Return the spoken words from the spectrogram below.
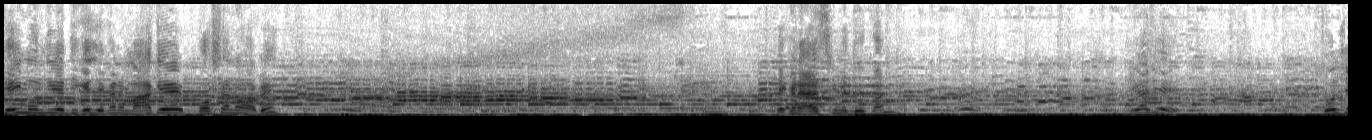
সেই মন্দিরের দিকে যেখানে মাকে বসানো হবে। এখানে আইসক্রিমের দোকান। ঠিক আছে? চলছে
